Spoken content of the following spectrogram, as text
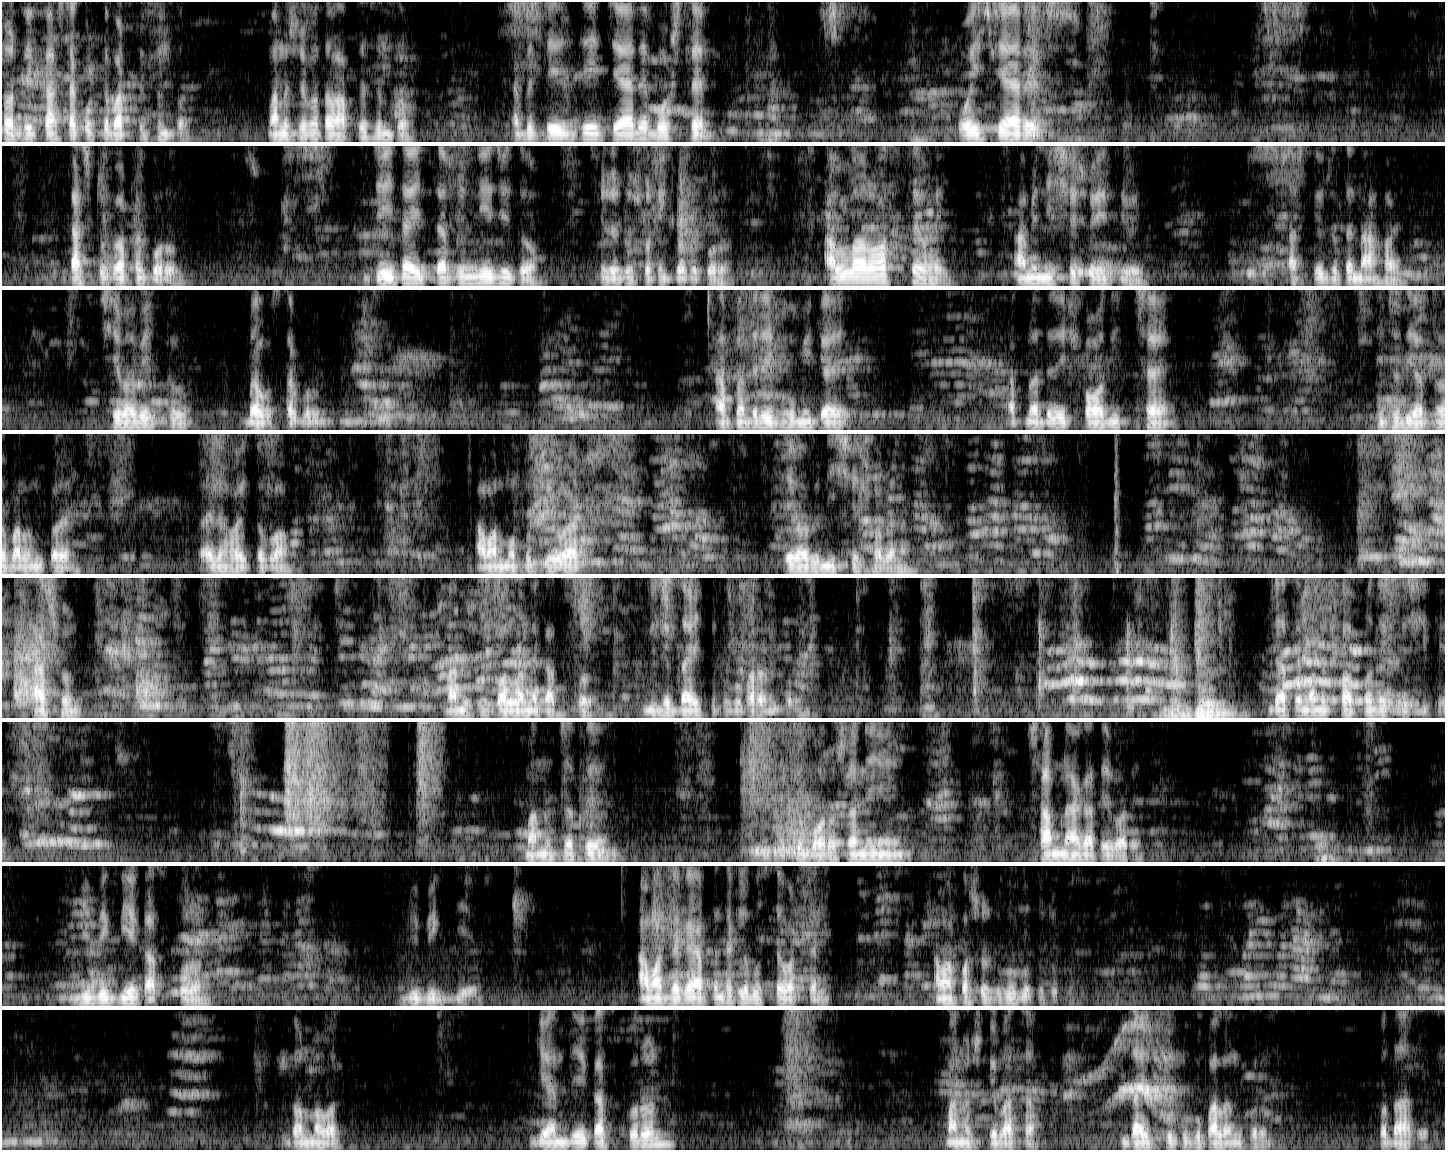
সঠিক কাজটা করতে পারতেছেন তো? মানুষের কথা ভাবতেছেন তো? আপনি যে যে চেয়ারে বসছেন, ওই চেয়ারের কাজটুকু আপনি করুন। যেই দায়িত্বে আপনি নিয়োজিত, সেটা একটু সঠিকভাবে করুন। আল্লাহর হস্তে ভাই, আমি নিঃশেষ হয়েছি ভাই। আর কেউ যাতে না হয়, সেভাবে একটু ব্যবস্থা করুন। আপনাদের এই ভূমিকায়, আপনাদের এই সৎ ইচ্ছায় যদি আপনারা পালন করেন, তাহলে হয়তো বা আমার মতো কেউ আর এভাবে নিঃশেষ হবে না। আসুন। মানুষের কল্যাণে কাজ করুন, নিজের দায়িত্বটুকু পালন করুন। যাতে মানুষ স্বপ্ন দেখতে শিখে। মানুষ যাতে একটু ভরসা নিয়ে সামনে আগাতে পারে। বিবেক দিয়ে কাজ করুন। বিবেক দিয়ে। আমার জায়গায় আপনি থাকলে বুঝতে পারতেন, আমার কষ্টটুকু কতটুকু। ধন্যবাদ। জ্ঞান দিয়ে কাজ করুন মানুষকে বাঁচান দায়িত্বটুকু পালন করুন। খোদা হাফেজ।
